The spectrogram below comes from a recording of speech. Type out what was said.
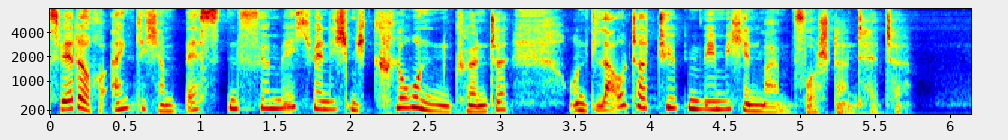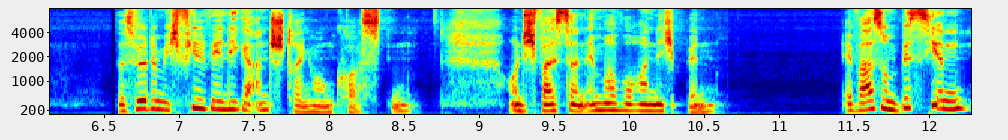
Es wäre doch eigentlich am besten für mich, wenn ich mich klonen könnte und lauter Typen wie mich in meinem Vorstand hätte. Das würde mich viel weniger Anstrengung kosten. Und ich weiß dann immer, woran ich bin. Er war so ein bisschen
